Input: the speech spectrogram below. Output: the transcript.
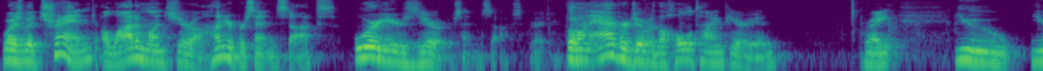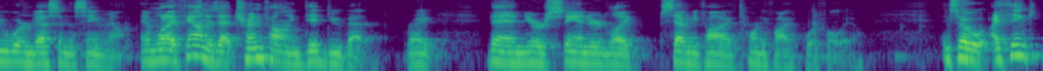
Whereas with trend, a lot of months you're 100% in stocks or you're 0% in stocks. Right. But on average over the whole time period, right, you you were invested in the same amount. And what I found is that trend following did do better, right, than your standard like 75 25 portfolio. And so I think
